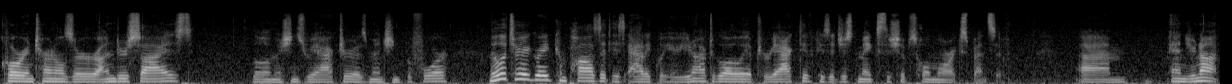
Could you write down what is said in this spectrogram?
Core internals are undersized, low emissions reactor as mentioned before. Military-grade composite is adequate here. You don't have to go all the way up to reactive because it just makes the ship's hull more expensive um, and you're not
